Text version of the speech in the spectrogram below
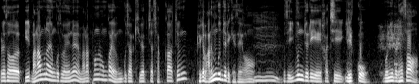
그래서 이 만화문화연구소에는 만화평론가, 연구자, 기획자, 작가 등 되게 많은 분들이 계세요. 음. 그래서 이분들이 같이 읽고 논의를 해서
